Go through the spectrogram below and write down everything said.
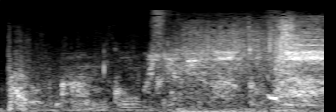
公平，公平。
